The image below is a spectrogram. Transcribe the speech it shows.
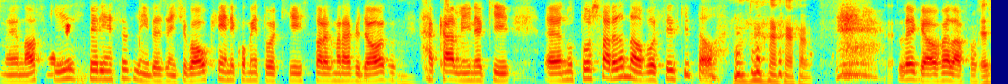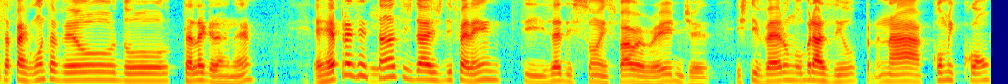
Né? Nossa, que experiências lindas, gente. Igual o Kenny comentou aqui, histórias maravilhosas. A Kaline aqui, é, não tô chorando, não, vocês que estão. Legal, vai lá, Faustino. Essa pergunta veio do Telegram, né? É, representantes isso. das diferentes edições Power Ranger estiveram no Brasil na Comic Con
